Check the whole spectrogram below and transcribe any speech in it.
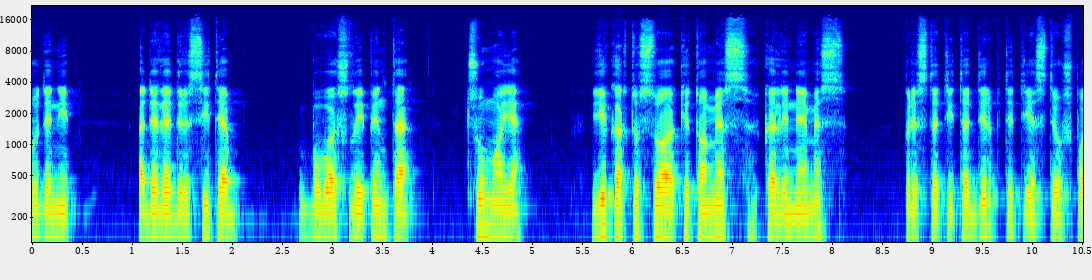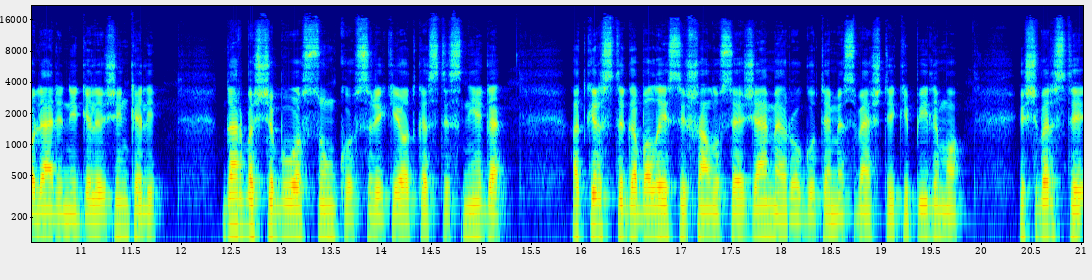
rudenį Adelė Dirsytė buvo išlaipinta Čumoje. Ji kartu su kitomis kalinėmis pristatyta dirbti tiesti už poliarinį geležinkelį. Darbas čia buvo sunkus, reikėjo atkasti sniegą, atkirsti gabalais įšalusią žemę, rogutėmis vežti iki pylimo, išversti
